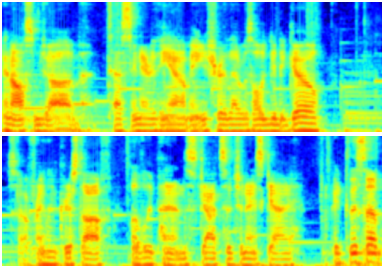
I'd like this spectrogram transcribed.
an awesome job testing everything out, making sure that it was all good to go. So Franklin Christoph, lovely pens, got such a nice guy. Picked this up,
